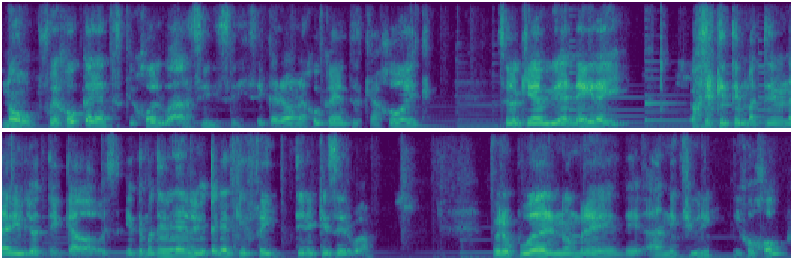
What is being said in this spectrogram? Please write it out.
No, fue Hawkeye antes que Hulk, va, sí, sí, se cargaron a Hawkeye antes que a Hulk. Solo que era Vida Negra y. O sea, que te maten en una biblioteca, va, que te maten en una biblioteca, que fake tiene que ser, va. Pero pudo dar el nombre de, a Nick Fury, dijo Hope,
